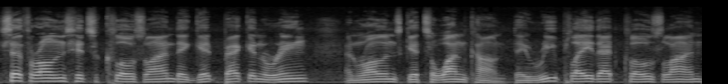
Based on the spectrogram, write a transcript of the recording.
Seth Rollins hits a clothesline. They get back in the ring, and Rollins gets a one count. They replay that clothesline.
